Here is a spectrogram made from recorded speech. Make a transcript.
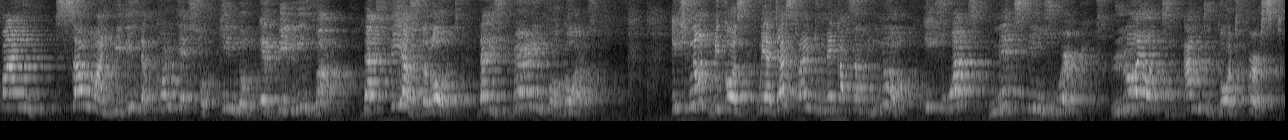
find someone within the context of kingdom, a believer that fears the Lord, that is burning for God. It's not because we are just trying to make up something. No, it's what makes things work. Loyalty unto God first.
